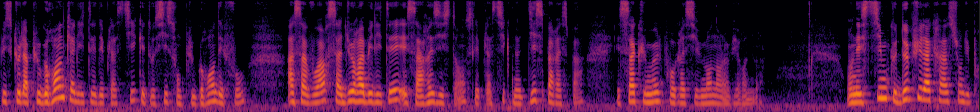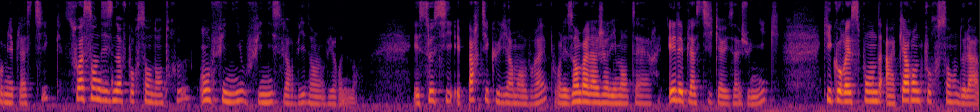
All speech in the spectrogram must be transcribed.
puisque la plus grande qualité des plastiques est aussi son plus grand défaut, à savoir sa durabilité et sa résistance. Les plastiques ne disparaissent pas et s'accumulent progressivement dans l'environnement. On estime que depuis la création du premier plastique, 79% d'entre eux ont fini ou finissent leur vie dans l'environnement. Et ceci est particulièrement vrai pour les emballages alimentaires et les plastiques à usage unique, qui correspondent à 40% de la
